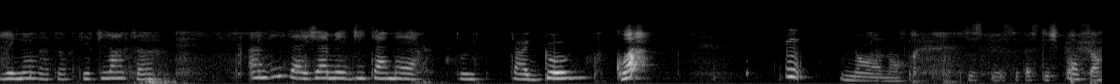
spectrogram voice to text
Maman va porter plainte hein. Andy t'a jamais dit ta mère Ta gueule. Quoi? Non, non. C'est ce que- c'est pas ce que je pense, hein.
